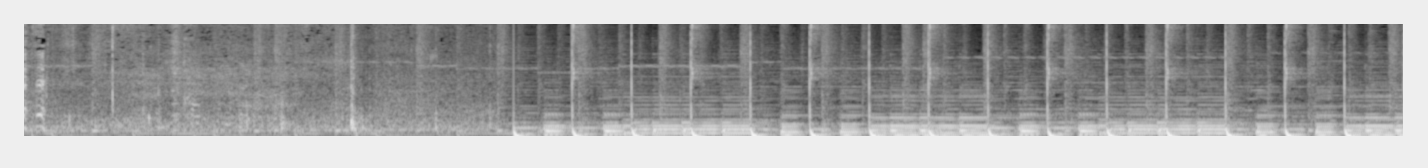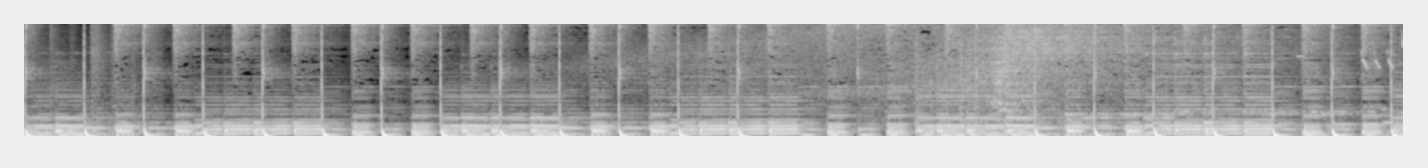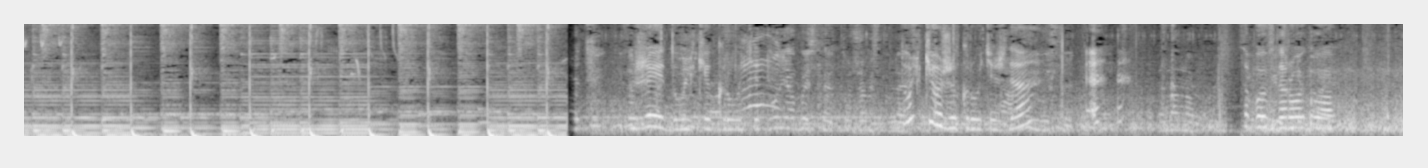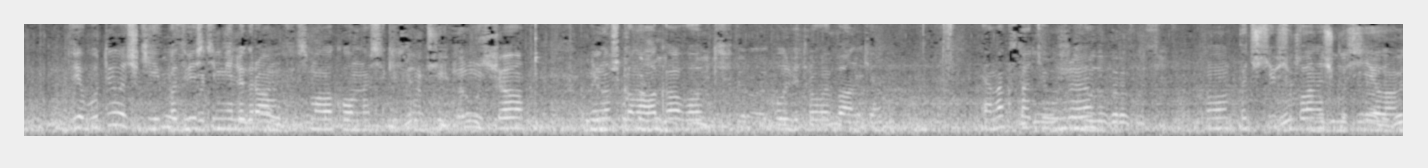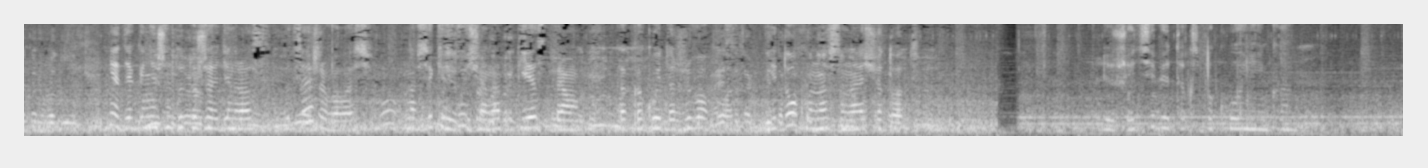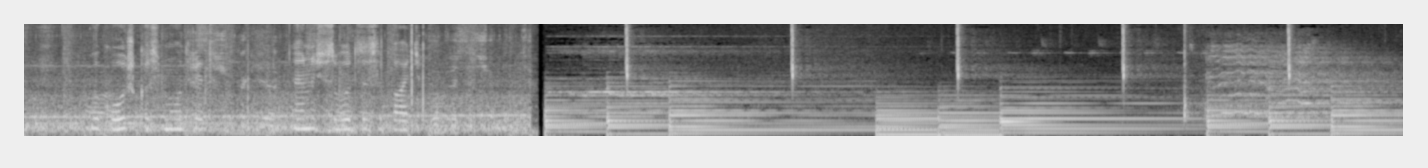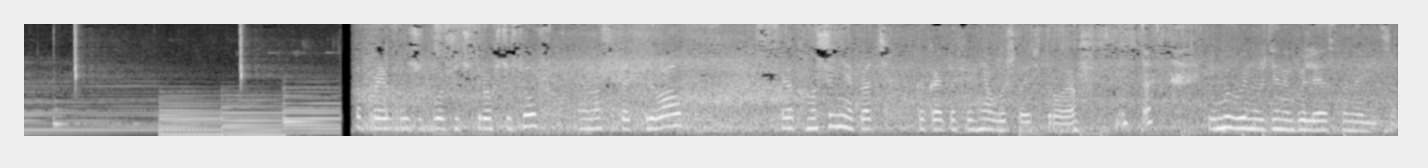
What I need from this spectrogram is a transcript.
Уже и дульки крутит. Ну. Дульки уже крутишь, да? С собой в дорогу две бутылочки по 200 миллиграмм с молоком на всякий случай. И еще немножко молока вот в полулитровой банке. И она, кстати, уже Почти всю баночку В съела. этом году Нет, я, конечно, тут уже один раз выцеживалась. Ну, на всякий случай она тут ест прям как какой-то живоплод. Едок у нас она еще тот. Лежит себе так спокойненько. В окошко смотрит. Наверное, сейчас будет засыпать. За 200 чем. Проехали чуть больше четырех часов, и у нас опять привал. И как в машине опять какая-то фигня вышла из строя. И мы вынуждены были остановиться.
